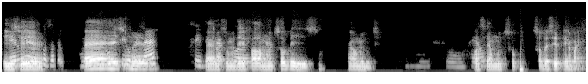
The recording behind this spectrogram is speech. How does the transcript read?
Isso, ele ele é. usa muito É, no é isso filme, né? mesmo. Física É, no filme dele fala muito sobre isso, realmente. Isso, Passeia realmente. muito so- sobre esse tema aí.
